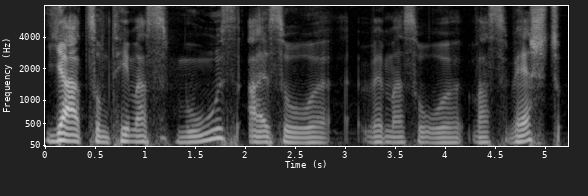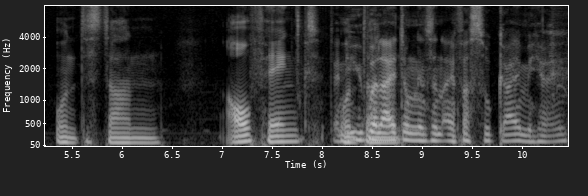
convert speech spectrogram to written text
Ja, zum Thema Smooth, also wenn man so was wäscht und es dann aufhängt. Deine Überleitungen dann, sind einfach so geil, Michael.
